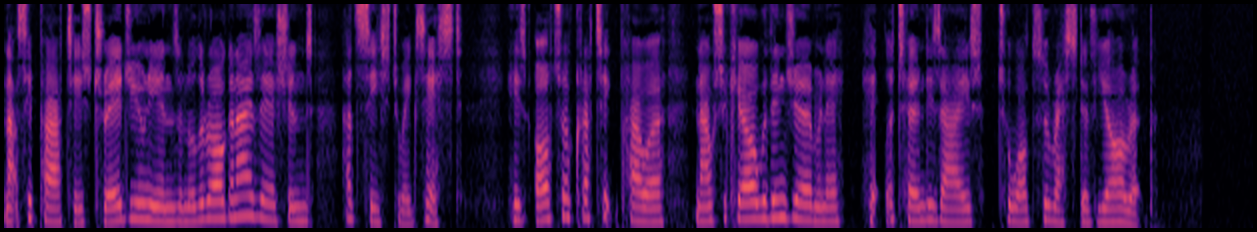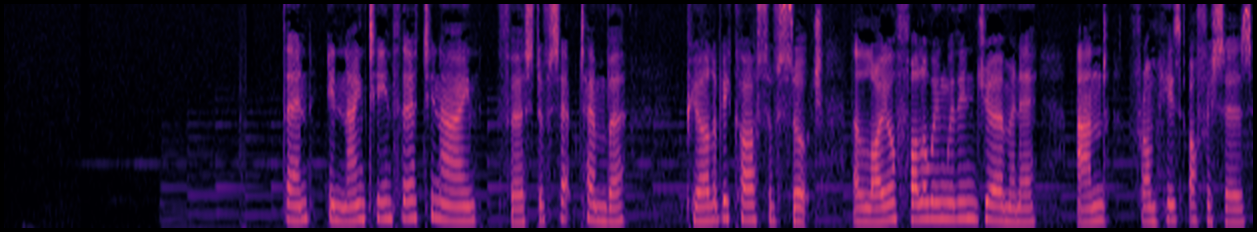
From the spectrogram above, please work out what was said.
Nazi parties, trade unions, and other organisations had ceased to exist. His autocratic power now secure within Germany, Hitler turned his eyes towards the rest of Europe. Then, in 1939, 1st of September, purely because of such a loyal following within Germany and from his officers,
